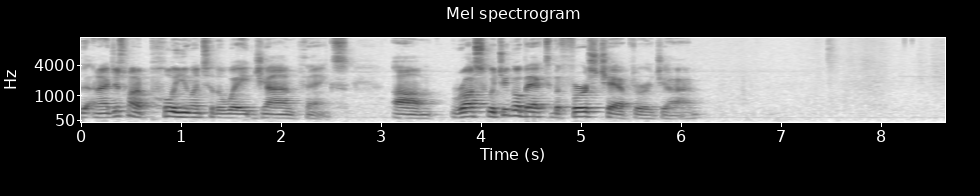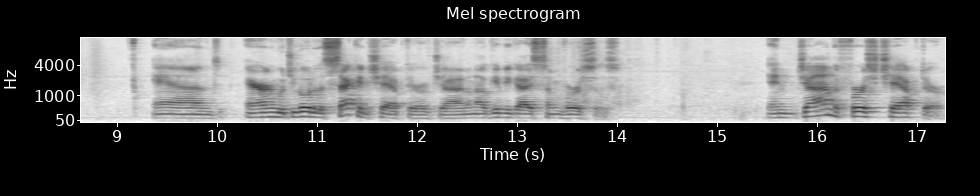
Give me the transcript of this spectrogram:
And I just want to pull you into the way John thinks. Um, Russ, would you go back to the first chapter of John? And Aaron, would you go to the second chapter of John? And I'll give you guys some verses. In John, the first chapter,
